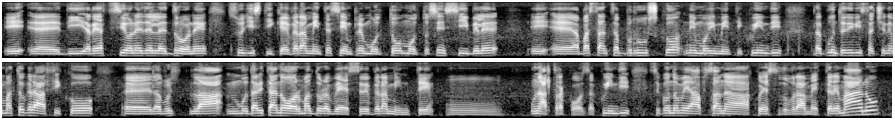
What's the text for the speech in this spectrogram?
e eh, di reazione del drone sugli stick, è veramente sempre molto, molto sensibile e abbastanza brusco nei movimenti, quindi dal punto di vista cinematografico eh, la, la, modalità normal dovrebbe essere veramente um, un'altra cosa, quindi secondo me Apsan a questo dovrà mettere mano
